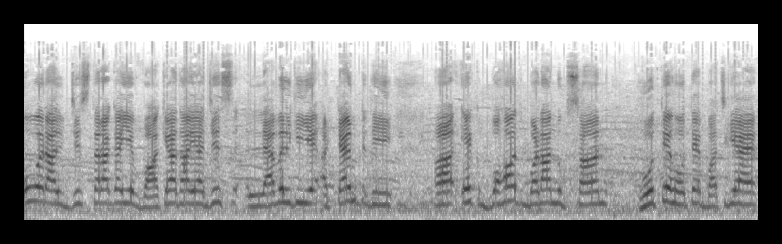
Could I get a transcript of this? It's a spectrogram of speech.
ओवरऑल जिस तरह का ये वाक़ था या जिस लेवल की ये अटैम्प्ट थी एक बहुत बड़ा नुकसान होते होते बच गया है।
